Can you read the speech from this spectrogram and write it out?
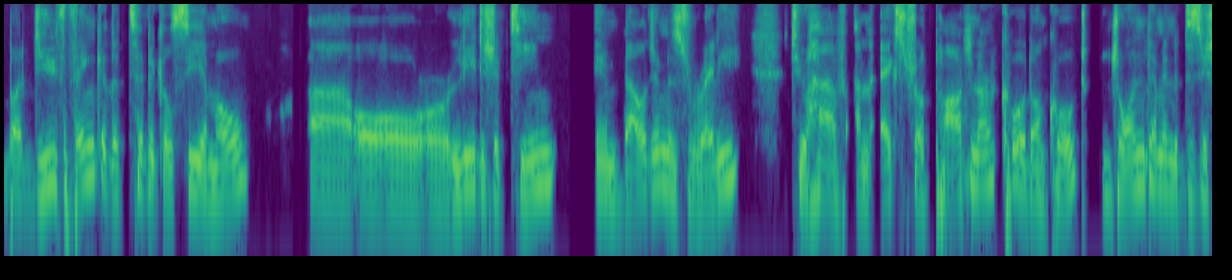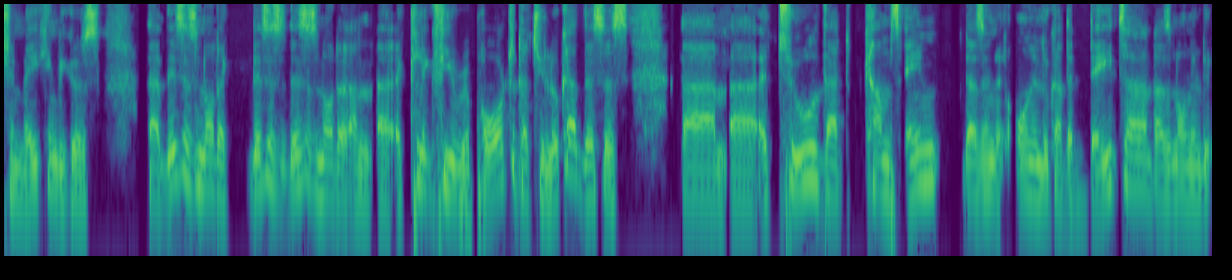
But do you think the typical CMO uh, or, or, leadership team in Belgium is ready to have an extra partner, quote unquote, join them in the decision making because uh, this is not a this is this is not a, a QlikView report that you look at. This is um, uh, a tool that comes in doesn't only look at the data, doesn't only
